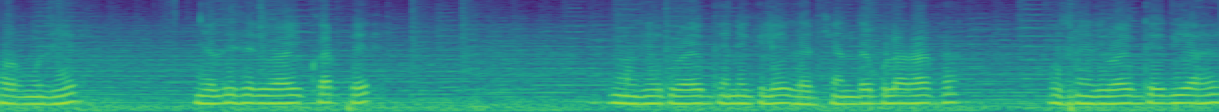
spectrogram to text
और मुझे जल्दी से रिवाइव कर पे। मुझे रिवाइव देने के लिए घर के अंदर बुला रहा था। उसने रिवाइव दे दिया है।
